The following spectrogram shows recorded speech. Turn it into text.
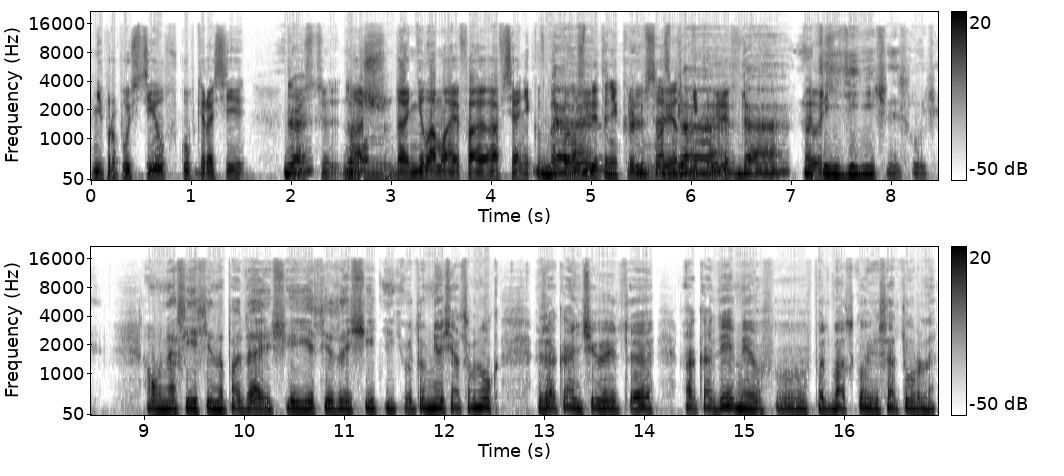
не пропустил в Кубке России. Да. То есть э, наш, он... да, не Ломаев, а Овсяников, да. который... Воспитанник Крыльев Совета. Воспитанник да, Крыльев. Да, но это есть... единичный случай. А у нас есть и нападающие, есть и защитники. Вот у меня сейчас внук заканчивает э, академию в, в Подмосковье, Сатурна.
